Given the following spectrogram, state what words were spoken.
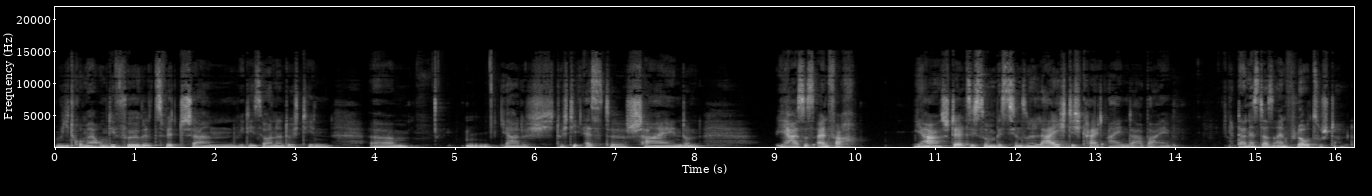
wie drumherum die Vögel zwitschern, wie die Sonne durch den, ähm, ja, durch, durch die Äste scheint. Und ja, es ist einfach, ja, es stellt sich so ein bisschen so eine Leichtigkeit ein dabei. Dann ist das ein Flow-Zustand.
